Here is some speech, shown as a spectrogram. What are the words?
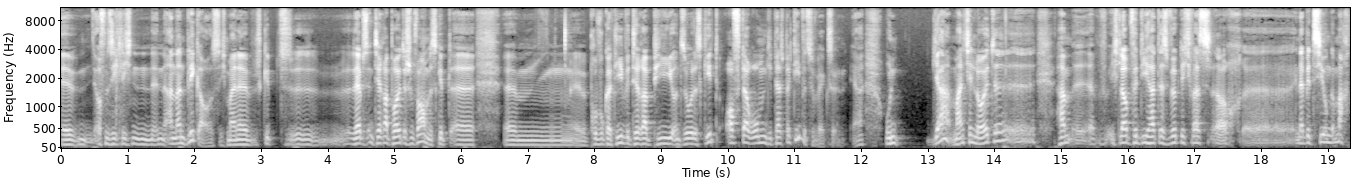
äh, offensichtlich einen, einen anderen Blick aus. Ich meine, es gibt äh, selbst in therapeutischen Formen, es gibt äh, ähm, äh, provokative Therapie und so. Es geht oft darum, die Perspektive zu wechseln. Ja, und ja, manche Leute äh, haben, äh, ich glaube, für die hat das wirklich was auch äh, in der Beziehung gemacht.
